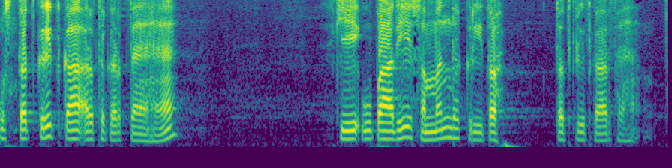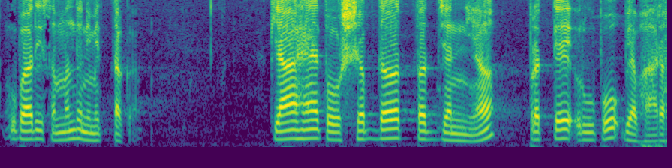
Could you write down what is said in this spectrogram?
उस तत्कृत का अर्थ करते हैं कि उपाधि संबंध कृत। तत्कृत का अर्थ है। उपाधि संबंध निमित्तक। क्या है तो शब्द तजन्य प्रत्यय रूपो व्यवहार।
